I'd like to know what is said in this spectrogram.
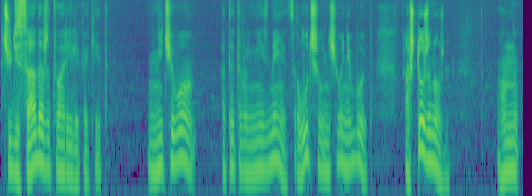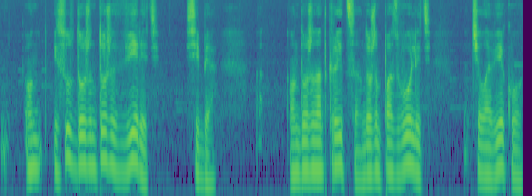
чудеса даже творили какие-то. Ничего от этого не изменится. Лучшего ничего не будет. А что же нужно? Он он, Иисус должен тоже верить себя. Он должен открыться, он должен позволить человеку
